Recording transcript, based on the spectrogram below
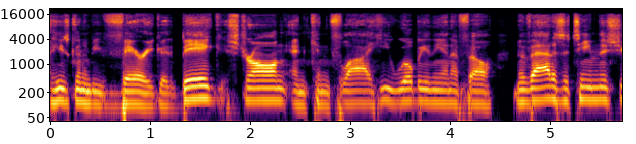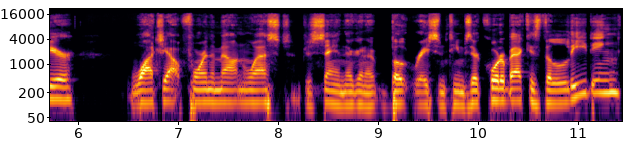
he's going to be very good. Big, strong, and can fly. He will be in the NFL. Nevada's a team this year. Watch out for in the Mountain West. I'm just saying they're going to boat race some teams. Their quarterback is the leading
